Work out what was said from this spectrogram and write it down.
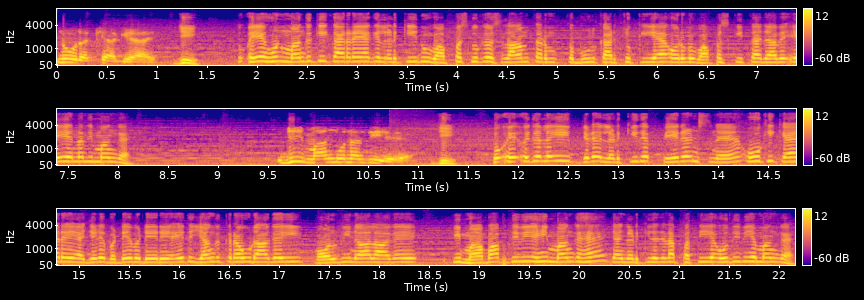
ਨੂੰ ਰੱਖਿਆ ਗਿਆ ਹੈ ਜੀ ਤੋ ਇਹ ਹੁਣ ਮੰਗ ਕੀ ਕਰ ਰਹੇ ਆ ਕਿ ਲੜਕੀ ਨੂੰ ਵਾਪਸ ਕਿਉਂਕਿ ਉਹ ਇਸਲਾਮ ਧਰਮ ਕਬੂਲ ਕਰ ਚੁੱਕੀ ਹੈ ਔਰ ਉਹਨੂੰ ਵਾਪਸ ਕੀਤਾ ਜਾਵੇ ਇਹ ਇਹਨਾਂ ਦੀ ਮੰਗ ਹੈ ਜੀ ਮੰਗ ਉਹਨਾਂ ਦੀ ਇਹ ਹੈ। ਜੀ। ਤੋ ਇਹ ਇਹਦੇ ਲਈ ਜਿਹੜੇ ਲੜਕੀ ਦੇ ਪੇਰੈਂਟਸ ਨੇ ਉਹ ਕੀ ਕਹਿ ਰਹੇ ਆ? ਜਿਹੜੇ ਵੱਡੇ ਵਡੇਰੇ ਆ ਇਹ ਤੇ ਯੰਗ ਕਰਾਊਡ ਆ ਗਈ ਮੌਲਵੀ ਨਾਲ ਆ ਗਏ ਕਿ ਮਾਪੇ ਦੀ ਵੀ ਇਹੀ ਮੰਗ ਹੈ ਜਾਂ ਲੜਕੀ ਦਾ ਜਿਹੜਾ ਪਤੀ ਹੈ ਉਹਦੀ ਵੀ ਇਹ ਮੰਗ ਹੈ?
